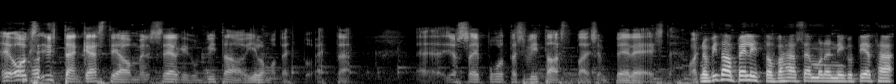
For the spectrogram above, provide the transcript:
Ei onks yhtään kästiä on mennyt selkeä, kun Vita on ilmoitettu, että jos ei puhuttaisi Vitasta tai sen peleistä. Vaikka No Vitan pelit on vähän semmonen niinku, tietää,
